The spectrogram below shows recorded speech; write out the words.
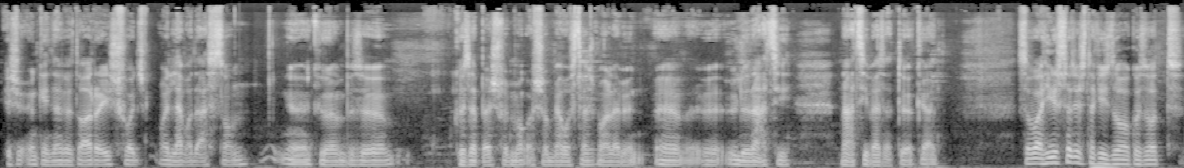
és önként arra is, hogy, hogy levadásszon különböző közepes vagy magasabb beosztásban levő ülő náci, náci vezetőket. Szóval a hírszerzésnek is dolgozott,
